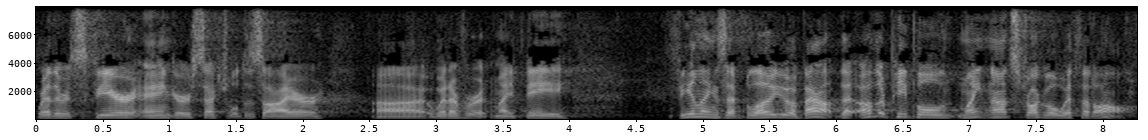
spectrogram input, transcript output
whether it's fear, anger, sexual desire, uh, whatever it might be, feelings that blow you about that other people might not struggle with at all.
